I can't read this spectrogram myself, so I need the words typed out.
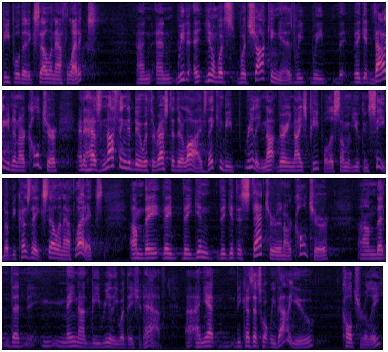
people that excel in athletics. And, and we, uh, you know, what's, what's shocking is we, we, they get valued in our culture, and it has nothing to do with the rest of their lives. They can be really not very nice people, as some of you can see, but because they excel in athletics, um, they, they, they, get, they get this stature in our culture um, that, that may not be really what they should have. Uh, and yet, because that's what we value culturally,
